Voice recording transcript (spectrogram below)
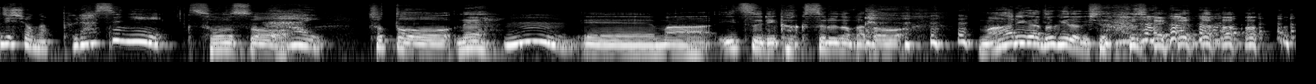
ジションがプラスに。そうそう。はい。ちょっとね、うん、えー、まあ、いつ利確するのかと、周りがドキドキしてましたけど。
